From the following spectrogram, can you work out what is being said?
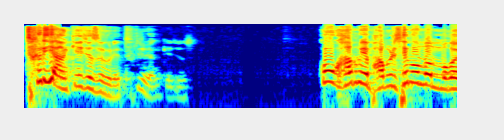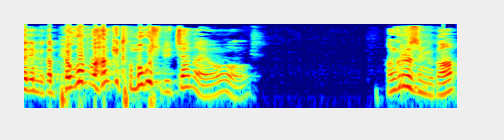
틀이 안 깨져서 그래. 틀이 안 깨져서. 꼭 하루에 밥을 세 번만 먹어야 됩니까? 배고프면 한 끼 더 먹을 수도 있잖아요. 안 그렇습니까?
